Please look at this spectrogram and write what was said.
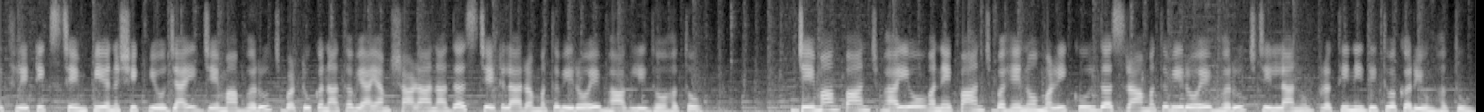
એથ્લેટિક્સ ચેમ્પિયનશિપ યોજાઈ, જેમાં ભરૂચ બટુકનાથ વ્યાયામ શાળાના દસ જેટલા રમતવીરોએ ભાગ લીધો હતો. જેમાં પાંચ ભાઈઓ અને પાંચ બહેનો મળી, કુલ દસ રમતવીરોએ ભરૂચ જિલ્લાનું પ્રતિનિધિત્વ કર્યું હતું.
